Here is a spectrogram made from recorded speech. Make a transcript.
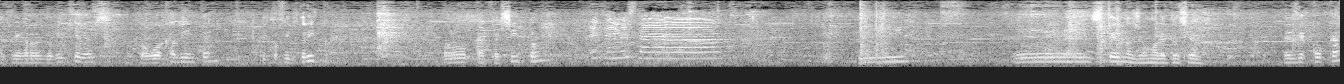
Hay que agarrar lo que quieras. O agua caliente tu filtrito. O cafecito. Y este nos llamó la atención. Es de coca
